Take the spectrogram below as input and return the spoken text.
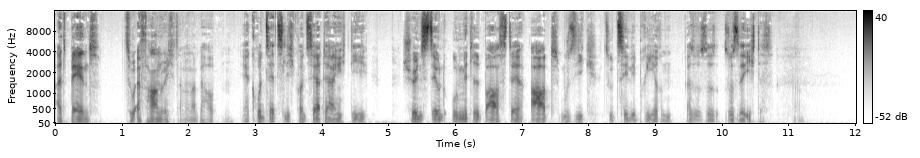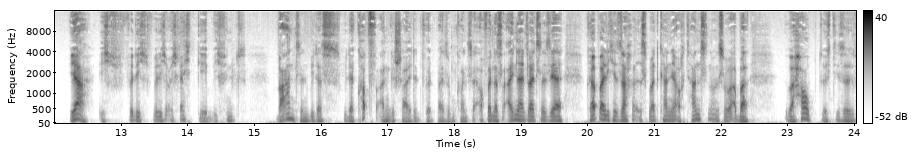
als Band zu erfahren, würde ich jetzt einfach mal behaupten. ja, grundsätzlich Konzerte eigentlich die schönste und unmittelbarste Art, Musik zu zelebrieren. Also so, so sehe ich das. Ja, ich würde ich, würde ich euch recht geben. Ich finde Wahnsinn, wie das, wie der Kopf angeschaltet wird bei so einem Konzert. Auch wenn das einerseits eine sehr körperliche Sache ist, man kann ja auch tanzen und so, aber überhaupt durch diese,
